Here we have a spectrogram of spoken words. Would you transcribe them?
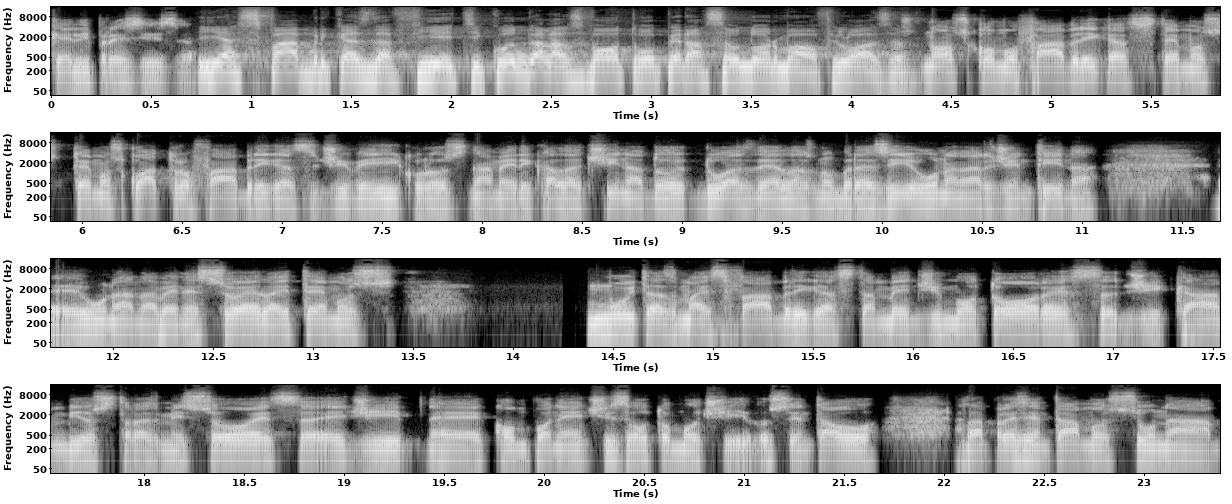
que ele precisa. E as fábricas da Fiat, quando elas voltam à operação normal, Filosa? Nós, como fábricas, temos, temos quatro fábricas de veículos na América Latina, duas delas no Brasil, uma na Argentina e uma na Venezuela, e temos muitas mais fábricas também de motores, de câmbios, transmissões e de eh, componentes automotivos. Então, representamos uma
